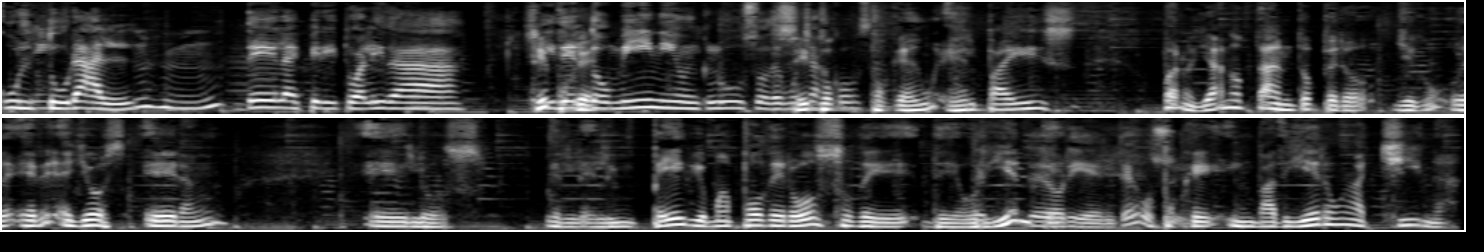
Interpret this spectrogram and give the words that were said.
cultural de la espiritualidad Sí, y porque- del dominio incluso de Sí, muchas cosas. porque es, un- es el país, bueno, ya no tanto, pero llegó, er- ellos eran eh, los el, el imperio más poderoso de, de Oriente. de Oriente, o sí. Porque invadieron a China.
